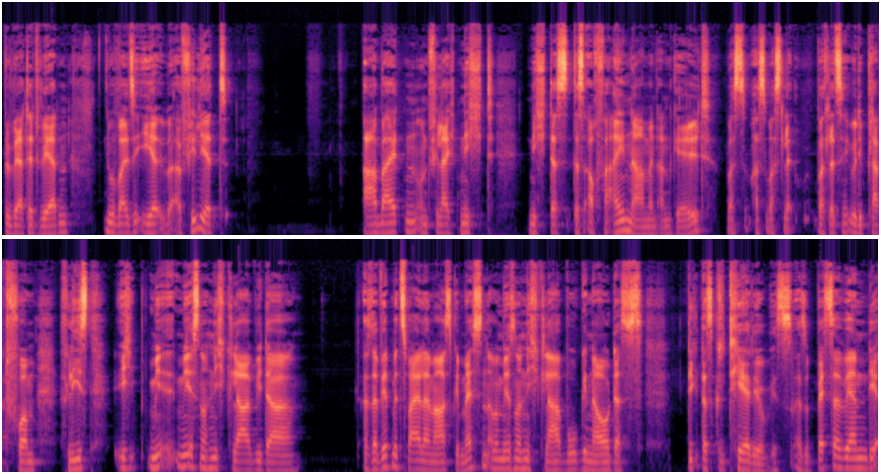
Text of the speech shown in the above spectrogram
bewertet werden, nur weil sie eher über Affiliate arbeiten und vielleicht nicht nicht das, das auch vereinnahmen an Geld, was, was, was, was letztendlich über die Plattform fließt. Ich, mir, mir ist noch nicht klar, wie da, also da wird mit zweierlei Maß gemessen, aber mir ist noch nicht klar, wo genau das, die, das Kriterium ist. Also besser werden die,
